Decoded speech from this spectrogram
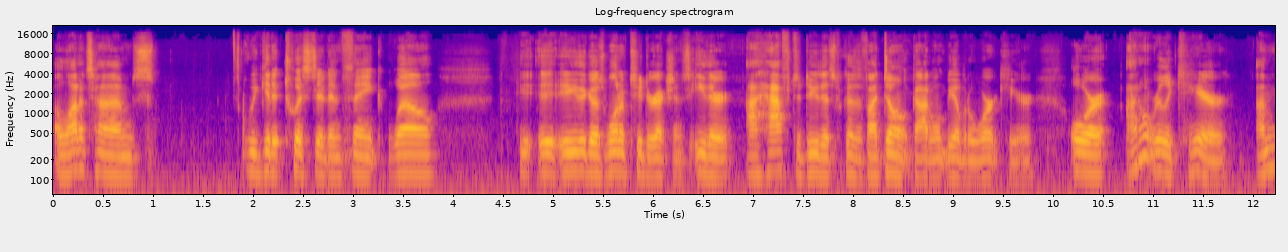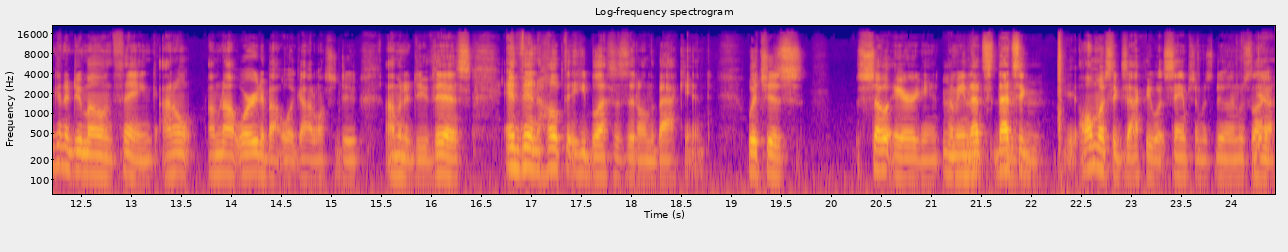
a lot of times we get it twisted and think, well, it, it either goes one of two directions. Either I have to do this because if I don't, God won't be able to work here, or I don't really care. I'm going to do my own thing. I don't. I'm not worried about what God wants to do. I'm going to do this, and then hope that He blesses it on the back end, which is so arrogant. I mean, mm-hmm. that's that's e- mm-hmm. almost exactly what Samson was doing. Was like, Yeah.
